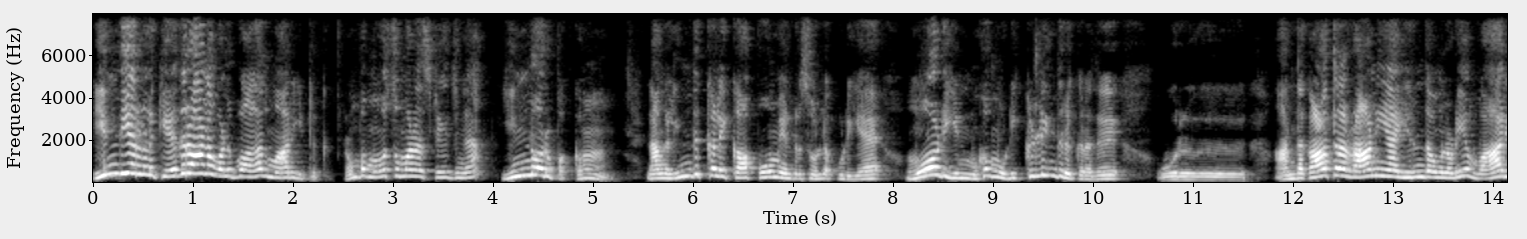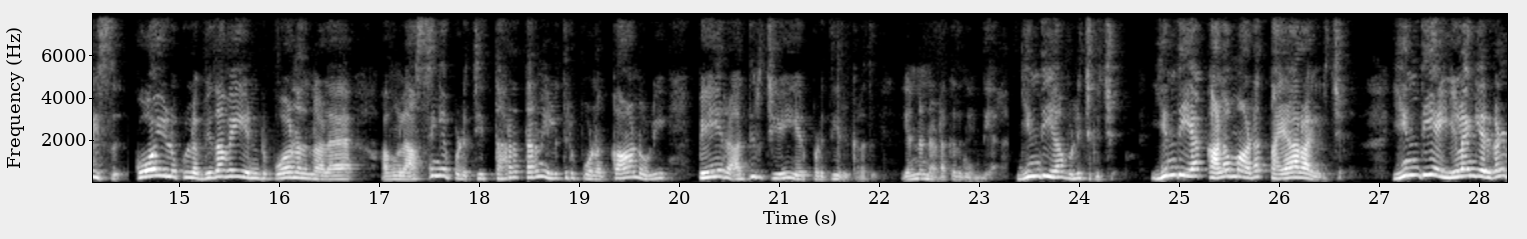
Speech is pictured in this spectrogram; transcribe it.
இந்தியர்களுக்கு எதிரான வலுவாக அது மாறிட்டு இருக்கு ரொம்ப மோசமான ஸ்டேஜுங்க. இன்னொரு பக்கம் நாங்கள் இந்துக்களை காப்போம் என்று சொல்லக்கூடிய மோடியின் முகமூடி கிழிந்திருக்கிறது. ஒரு அந்த காலத்துல ராணியா இருந்தவங்களுடைய வாரிசு கோயிலுக்குள்ள விதவை என்று போனதுனால அவங்கள அசிங்கப்படுத்தி தர தரன்னு இழுத்துட்டு போன காணொளி பேர் அதிர்ச்சியை ஏற்படுத்தி இருக்கிறது என்ன நடக்குதுங்க இந்தியாவில் இந்தியா விழிச்சுக்குச்சு. இந்தியா களமாட தயாராகிருச்சு இந்திய இளைஞர்கள்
